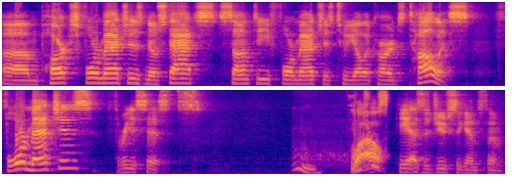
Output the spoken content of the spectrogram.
Um, Parks four matches, no stats. Santi four matches, two yellow cards. Talles four matches, three assists. wow. He has the juice against them.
